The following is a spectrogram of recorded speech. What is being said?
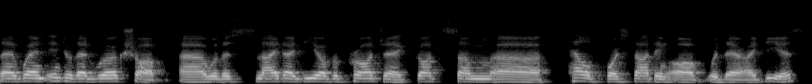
that went into that workshop uh, with a slight idea of a project got some uh, help for starting off with their ideas.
